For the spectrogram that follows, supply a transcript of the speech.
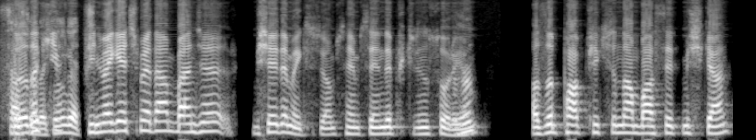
sen Sıradaki geç. filme geçmeden bence bir şey demek istiyorum. Hem senin de fikrini sorayım. Hazır Pulp Fiction'dan bahsetmişken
